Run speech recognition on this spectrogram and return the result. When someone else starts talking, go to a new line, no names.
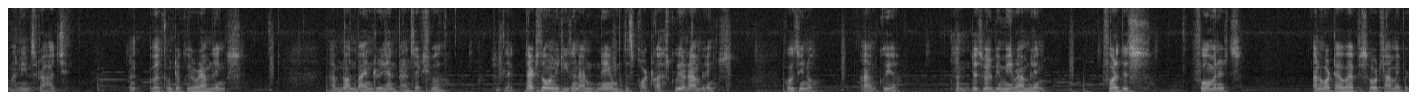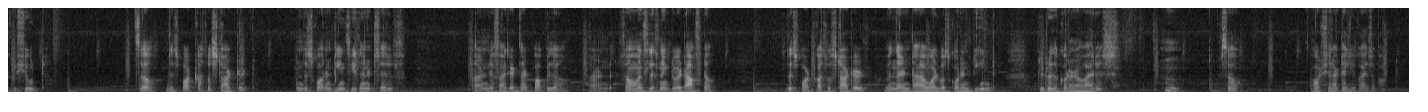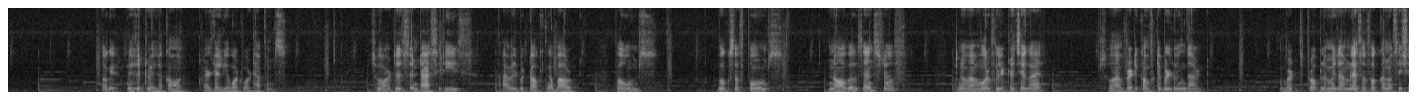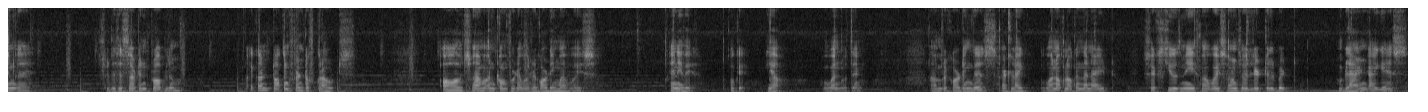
Raj, and welcome to Queer Ramblings. I'm non-binary and pansexual, so it's like that's the only reason I'm named this podcast Queer Ramblings, because you know I'm queer, and this will be me rambling for this four minutes and whatever episodes I'm able to shoot. So this podcast was started in this quarantine season itself, and if I get that popular and someone's listening to it after, this podcast was started when the entire world was quarantined due to the coronavirus. Hmm. So, what shall I tell you guys about? Okay, this is a trailer. Come on, I'll tell you about what happens. Throughout this entire series, I will be talking about poems, books of poems, novels, and stuff. You know, I'm more of a literature guy, so I'm pretty comfortable doing that. But the problem is, I'm less of a conversation guy, so there's a certain problem. I can't talk in front of crowds. Also, I'm uncomfortable recording my voice. Anyway, okay, yeah, one more thing. I'm recording this at like 1 o'clock in the night, so excuse me if my voice sounds a little bit bland, I guess.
